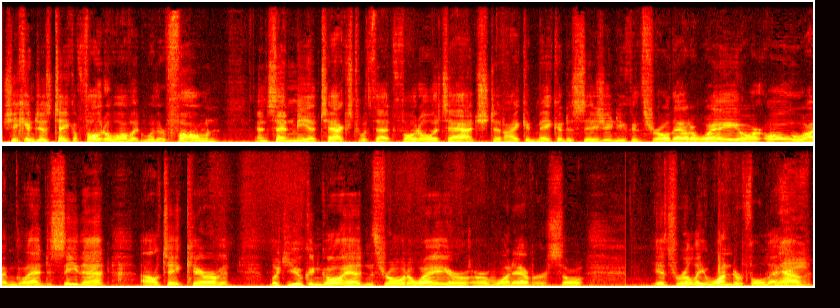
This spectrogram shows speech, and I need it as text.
she can just take a photo of it with her phone and send me a text with that photo attached and I can make a decision. You can throw that away or, oh, I'm glad to see that. I'll take care of it. but you can go ahead and throw it away or, or whatever. So it's really wonderful to Right. have,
